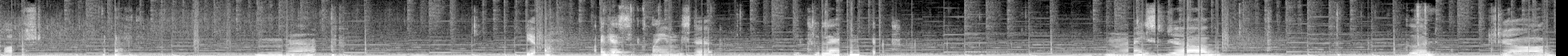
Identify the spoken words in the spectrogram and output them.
slash map. Yeah, I guess he claims it. He claimed it. Nice job. Good job.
